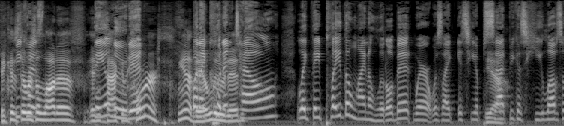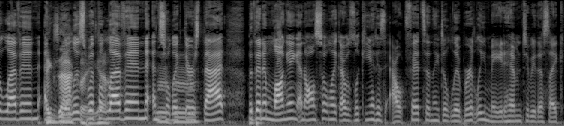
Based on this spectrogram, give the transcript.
Because, there was a lot of they back alluded, and forth. Yeah, but they I couldn't tell. Like they played the line a little bit where it was like, is he upset Yeah. because he loves Eleven and Will is with yeah. Eleven, and so like Mhm. there's that. But then I'm longing, and also like I was looking at his outfits, and they deliberately made him to be this like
